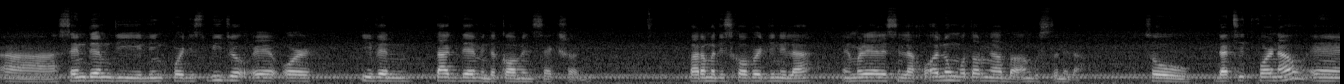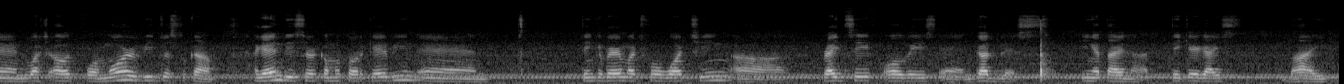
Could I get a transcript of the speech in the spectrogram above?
Uh, send them the link for this video eh, or even tag them in the comment section para ma-discover din nila and ma-realize nila kung anong motor nga ba ang gusto nila. So, that's it for now and watch out for more videos to come. Again, this is your Kamotor Kevin and thank you very much for watching. Uh, ride safe always and God bless. Ingat tayo lahat. Take care guys. Bye.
